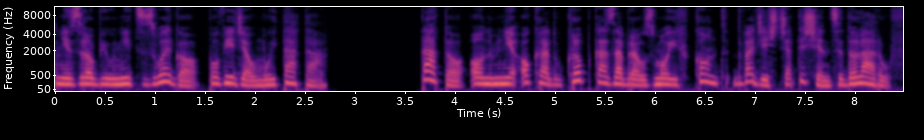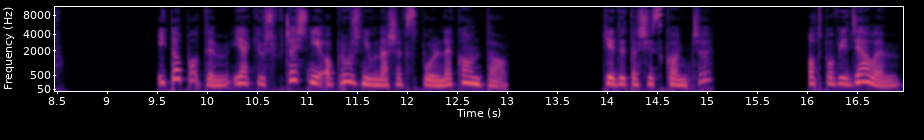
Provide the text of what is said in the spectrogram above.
Nie zrobił nic złego, powiedział mój tata. Tato, on mnie okradł. Zabrał z moich kont 20 tysięcy dolarów. I to po tym, jak już wcześniej opróżnił nasze wspólne konto. Kiedy to się skończy? Odpowiedziałem,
